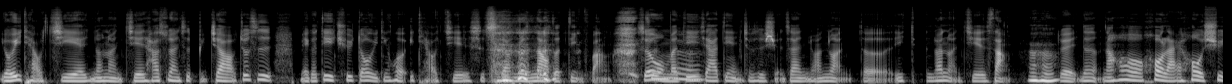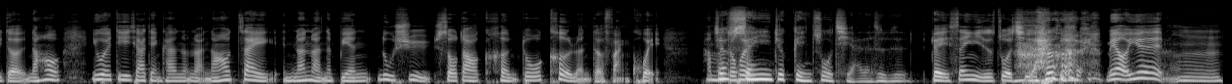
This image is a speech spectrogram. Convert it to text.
有一条街暖暖街，它算是比较，就是每个地区都一定会有一条街是比较热闹的地方，所以我们第一家店就是选在暖暖的一暖暖街上。嗯哼，对，那然后后来后续的，然后因为第一家店开暖暖，然后在暖暖那边陆续收到很多客人的反馈，他们都会生意就给你做起来了，是不是？对，生意就做起来了。没有，因为嗯，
